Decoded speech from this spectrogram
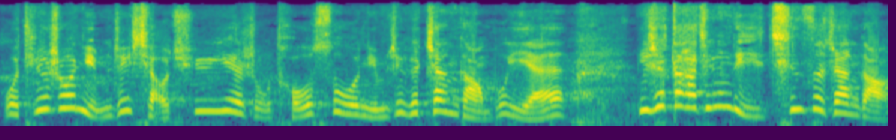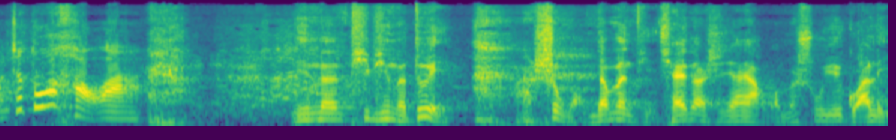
我听说你们这小区业主投诉你们这个站岗不严，你这大经理亲自站岗，这多好啊！您们批评的对啊，是我们的问题。前一段时间呀、我们疏于管理，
